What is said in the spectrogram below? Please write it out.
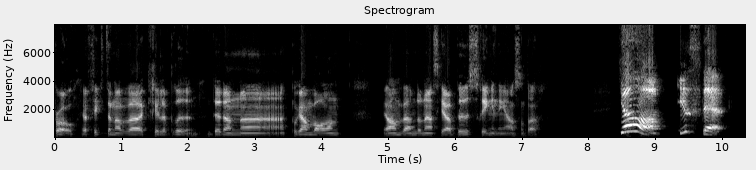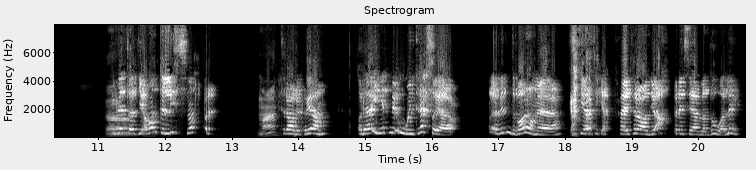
Pro. Jag fick den av uh, Krille Brun. Det är den uh, programvaran jag använder när jag ska göra busringningar och sånt där. Ja, just det. Uh, Du vet att jag har inte lyssnat på Nej, ett radioprogram. Och det har inget med ointresse att göra. Jag vet inte vad det har med att göra. Jag tycker att Sveriges Radio-appen är så jävla dålig.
